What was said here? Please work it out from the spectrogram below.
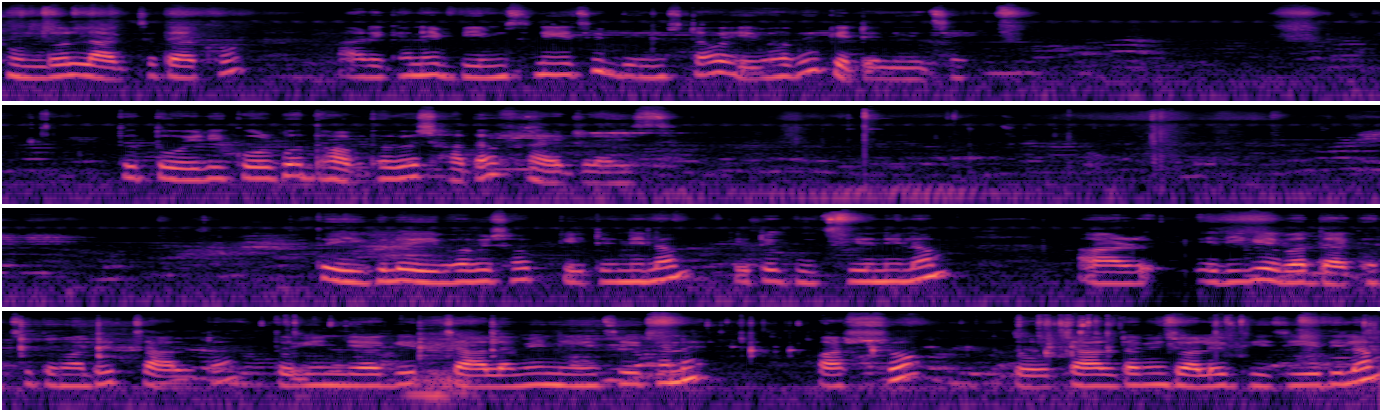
সুন্দর লাগছে দেখো। আর এখানে বিমস নিয়েছি বিমসটাও এইভাবে কেটে নিয়েছি। তো তৈরি করব ধবধবে সাদা ফ্রাইড রাইস তো এইগুলো এইভাবে সব কেটে নিলাম, কেটে গুছিয়ে নিলাম। আর এদিকে এবার দেখাচ্ছি তোমাদের চালটা। তো ইন্ডিয়া গেট চাল আমি নিয়েছি এখানে পাঁচশো। তো চালটা আমি জলে ভিজিয়ে দিলাম।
